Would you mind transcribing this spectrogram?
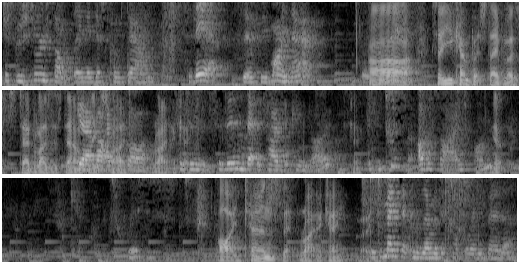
just goes through something and just comes down to there. So if we wind that, Ah, so you can put stabilizers stabilizers down yeah, on but each I side. forgot. Right. So, Okay. so, so then that is high as it can go. Okay. If you twist the other side on, Yeah. twist, Oh, it turns that. Right. Okay. Very, if it makes that means it can't go any further.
